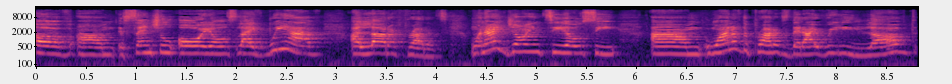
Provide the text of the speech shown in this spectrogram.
of um, essential oils like we have a lot of products. When I joined TLC, um, one of the products that I really loved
